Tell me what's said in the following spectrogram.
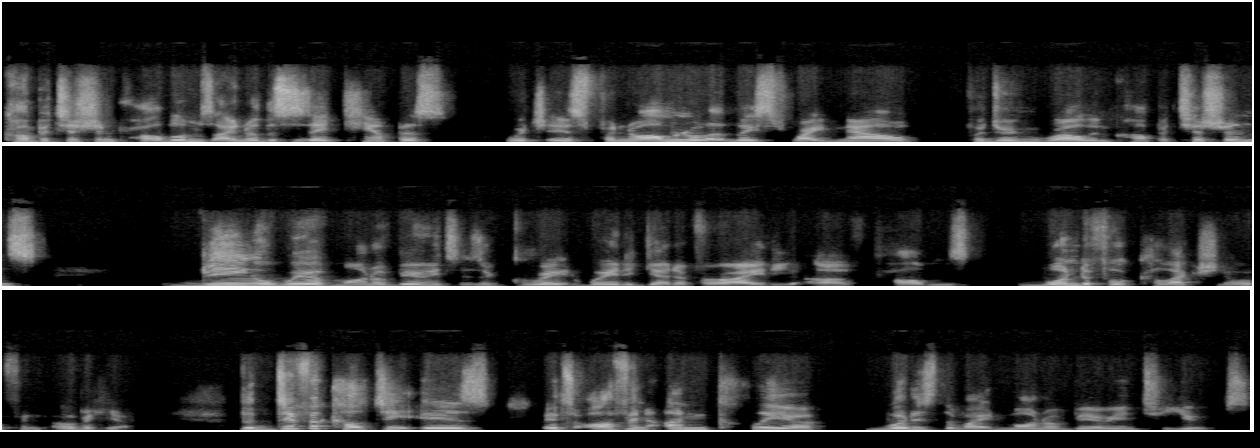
competition problems. I know this is a campus which is phenomenal, at least right now, for doing well in competitions. Being aware of monovariants is a great way to get a variety of problems. Wonderful collection over, over here. The difficulty is it's often unclear what is the right monovariant to use.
